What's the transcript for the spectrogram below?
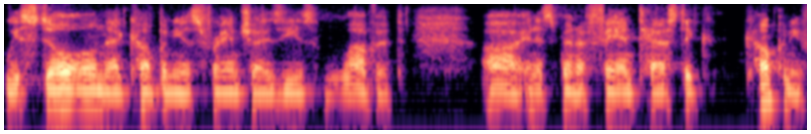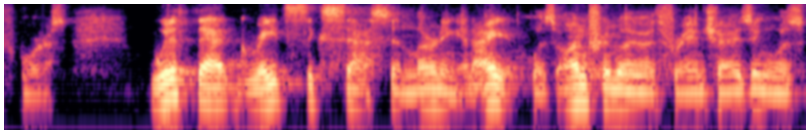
we still own that company as franchisees. Love it, uh, and it's been a fantastic company for us. With that great success and learning, and I was unfamiliar with franchising, was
